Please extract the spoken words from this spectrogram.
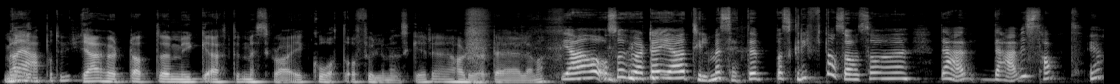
når jeg er på tur. Jeg har hørt at eh, mygg er mest glad i kåte og fulle mennesker. Har du hørt det, Lena? Jeg har også hørt det. Jeg har til og med sett det på skrift, altså. Så det er, det er visst sant. Ja.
